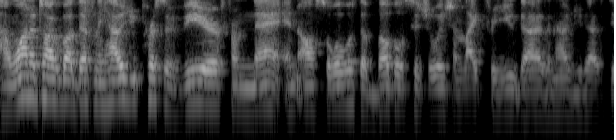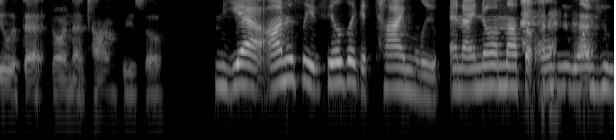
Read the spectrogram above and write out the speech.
i want to talk about definitely how did you persevere from that and also what was the bubble situation like for you guys and how did you guys deal with that during that time for yourself yeah honestly it feels like a time loop and i know i'm not the only one who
